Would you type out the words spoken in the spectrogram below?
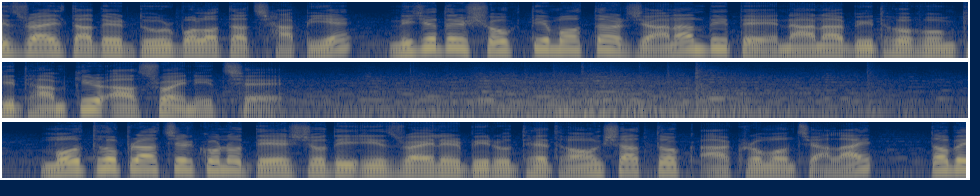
ইসরায়েল তাদের দুর্বলতা ছাপিয়ে নিজেদের শক্তিমত্তার জানান দিতে নানাবিধ হুমকি ধামকির আশ্রয় নিচ্ছে। মধ্যপ্রাচ্যের কোনো দেশ যদি ইসরায়েলের বিরুদ্ধে ধ্বংসাত্মক আক্রমণ চালায়, তবে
